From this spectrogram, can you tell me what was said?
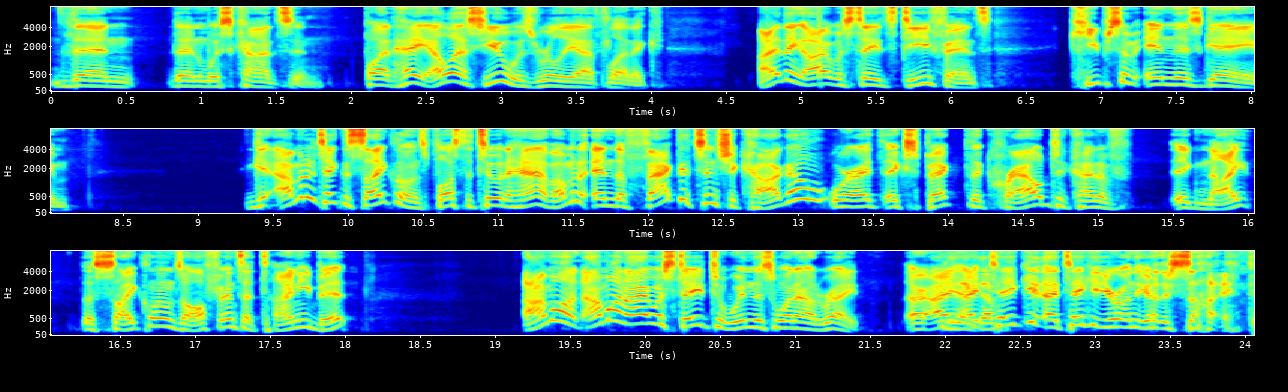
than than Wisconsin. But hey, LSU was really athletic. I think Iowa State's defense keeps them in this game. Yeah, I'm going to take the Cyclones plus the two and a half. I'm going to, and the fact it's in Chicago, where I expect the crowd to kind of ignite the Cyclones offense a tiny bit. I'm on. I'm on Iowa State to win this one outright. Or I, I take it. I take it. You're on the other side.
